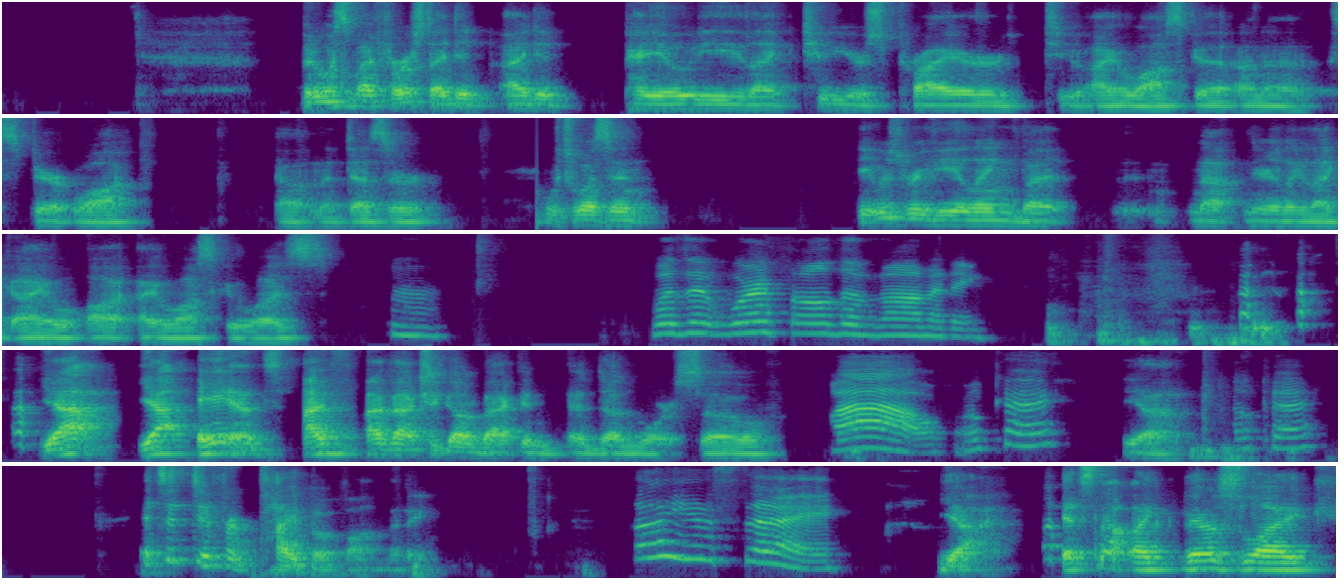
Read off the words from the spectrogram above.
But it wasn't my first. I did I did peyote like two years prior to ayahuasca on a spirit walk out in the desert, which wasn't. It was revealing, but not nearly like ayahuasca was. Hmm. Was it worth all the vomiting? Yeah, yeah, and I've I've actually gone back and, and done more. So Wow. Okay. yeah, Okay. it's a different type of vomiting. Oh, you say. Yeah, it's not like there's like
